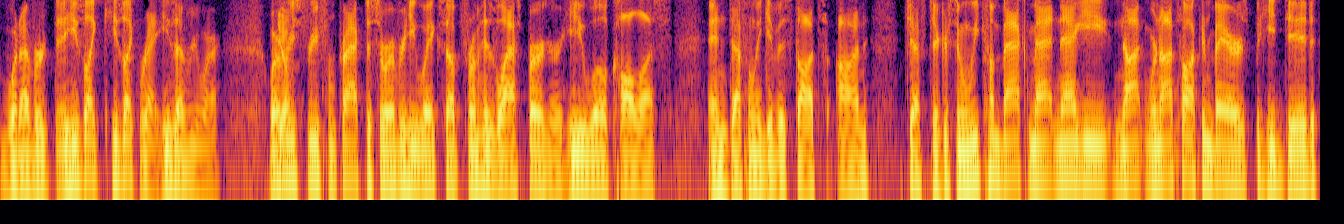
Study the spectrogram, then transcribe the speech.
whatever. He's like he's like Ray. He's everywhere. Wherever Yep. he's free from practice or wherever he wakes up from his last burger, he will call us and definitely give his thoughts on Jeff Dickerson. When we come back, Matt Nagy, not we're not talking Bears, but he did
